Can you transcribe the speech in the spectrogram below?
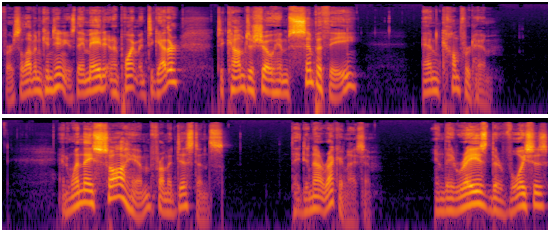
Verse 11 continues They made an appointment together to come to show him sympathy and comfort him. And when they saw him from a distance, they did not recognize him. And they raised their voices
